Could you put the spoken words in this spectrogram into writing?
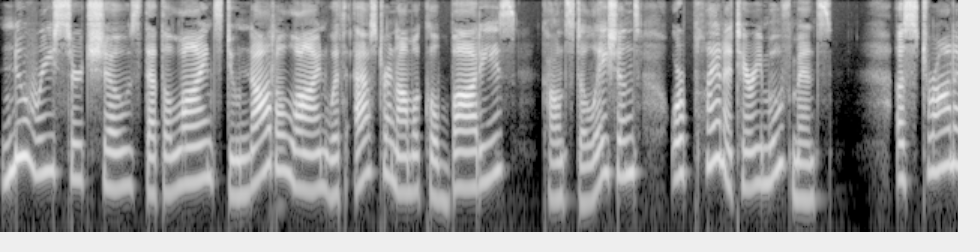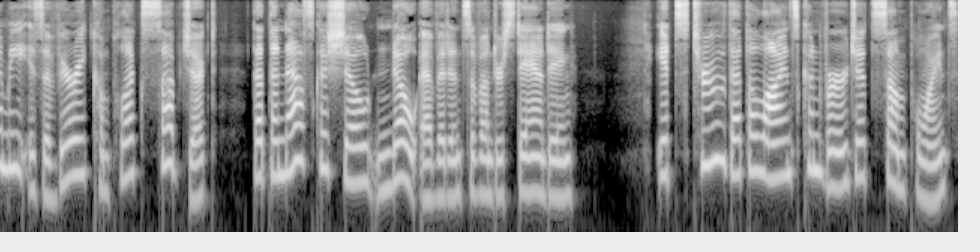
new research shows that the lines do not align with astronomical bodies, constellations, or planetary movements. Astronomy is a very complex subject that the Nazca showed no evidence of understanding. It's true that the lines converge at some points,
